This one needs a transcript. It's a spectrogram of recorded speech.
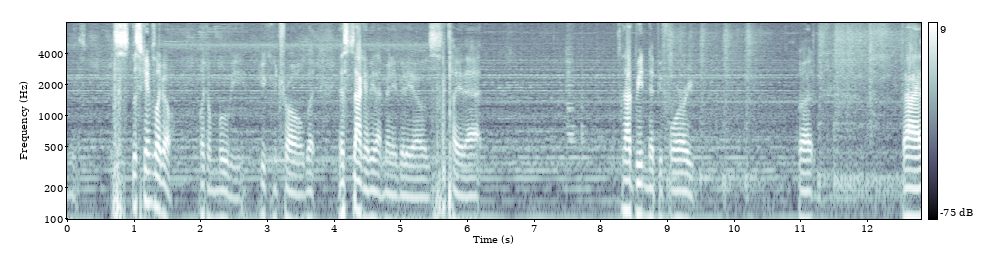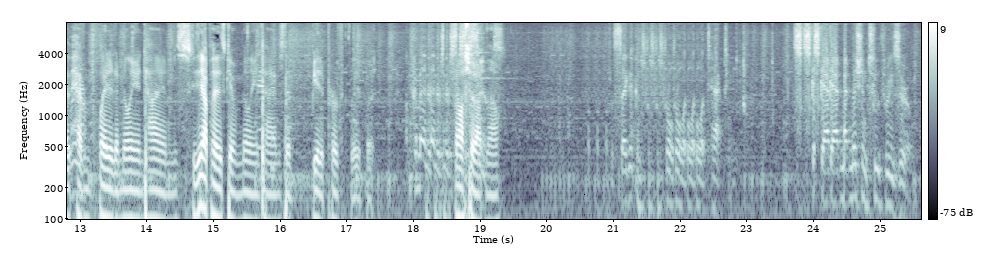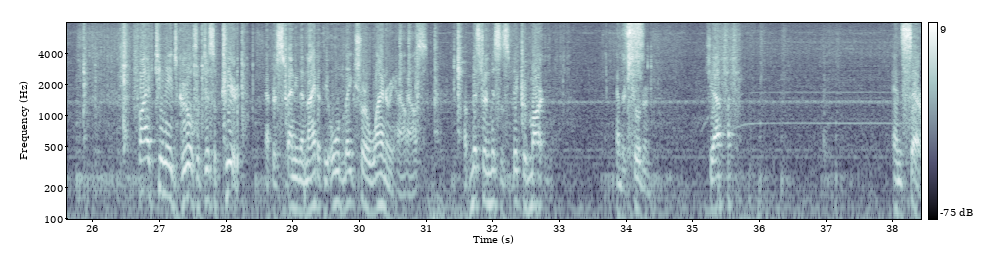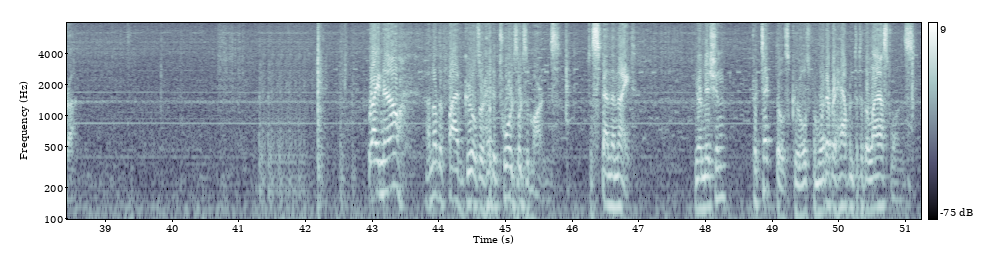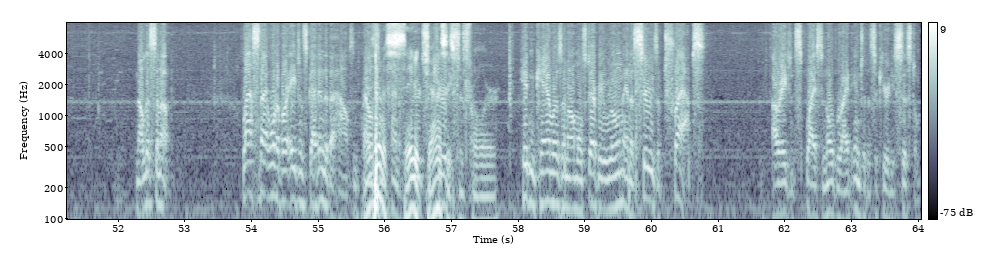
It's, this game's like a like a movie you can control, but it's not gonna be that many videos. I'll tell you that. I've beaten it before, but but I haven't played it a million times. Cause yeah, I played this game a million times to beat it perfectly, but, but I'll shut up now. The Sega Control Attack Team. Scat Mission 230. Five teenage girls have disappeared after spending the night at the old Lakeshore Winery House of Mr. and Mrs. Victor Martin and their children, Jeff and Sarah. Right now, another five girls are headed towards the Martins to spend the night. Your mission? Protect those girls from whatever happened to the last ones. Now listen up. Last night, one of our agents got into the house and found some kind of Sega Genesis controller? Hidden cameras in almost every room and a series of traps. Our agents spliced an override into the security system,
